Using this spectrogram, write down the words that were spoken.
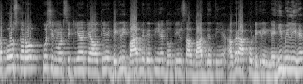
सपोज़ करो, कुछ यूनिवर्सिटियाँ क्या होती हैं, डिग्री बाद में देती हैं दो तीन साल बाद देती हैं। अगर आपको डिग्री नहीं मिली है,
